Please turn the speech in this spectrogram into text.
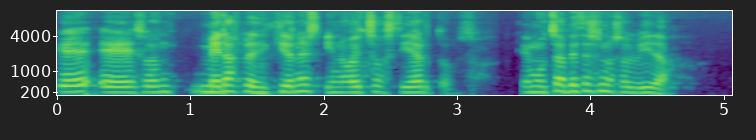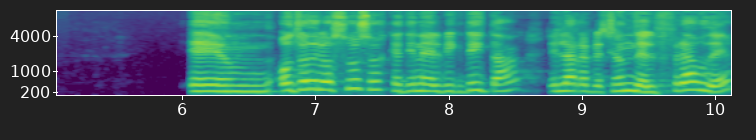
que eh, son meras predicciones y no hechos ciertos, que muchas veces se nos olvida. Em, otro de los usos que tiene el Big Data es la represión del fraude,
